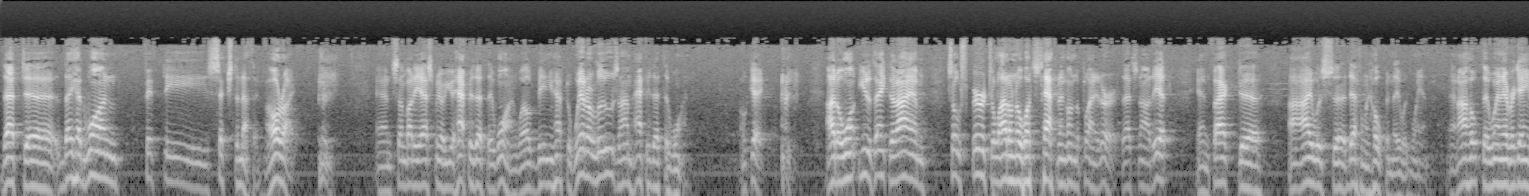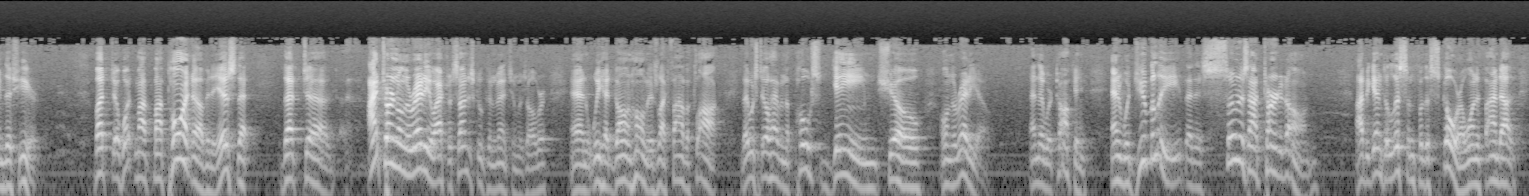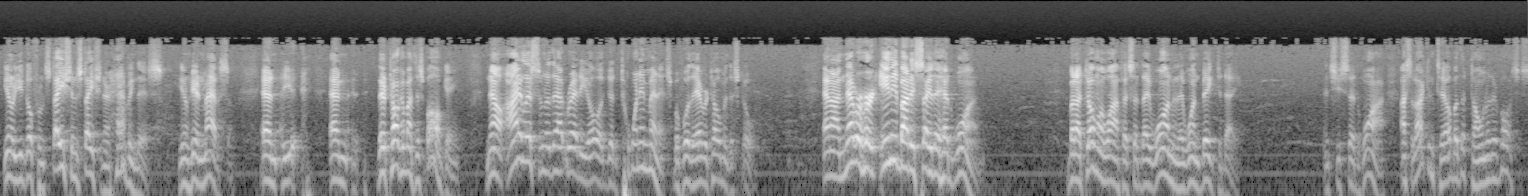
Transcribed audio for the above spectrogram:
that uh, they had won 56 to nothing. All right. And somebody asked me, Are you happy that they won? Well, being you have to win or lose, I'm happy that they won. Okay. I don't want you to think that I am so spiritual I don't know what's happening on the planet Earth. That's not it. In fact, uh, I was uh, definitely hoping they would win. And I hope they win every game this year. But uh, what my, my point of it is that, that uh, I turned on the radio after Sunday school convention was over, and we had gone home. It was like 5 o'clock they were still having the post game show on the radio. And they were talking. And would you believe that as soon as I turned it on, I began to listen for the score. I wanted to find out, you know, you go from station to station, they're having this, you know, here in Madison. And, and they're talking about this ball game. Now, I listened to that radio a good 20 minutes before they ever told me the score. And I never heard anybody say they had won. But I told my wife, I said, they won and they won big today. And she said, why? I said, I can tell by the tone of their voices.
